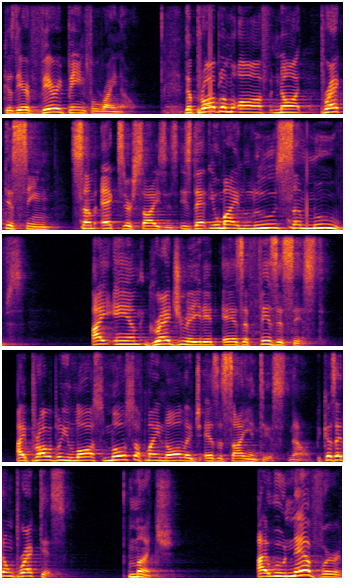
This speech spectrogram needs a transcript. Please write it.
because they're very painful right now. The problem of not practicing some exercises is that you might lose some moves. I am graduated as a physicist. I probably lost most of my knowledge as a scientist now because I don't practice much. I will never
